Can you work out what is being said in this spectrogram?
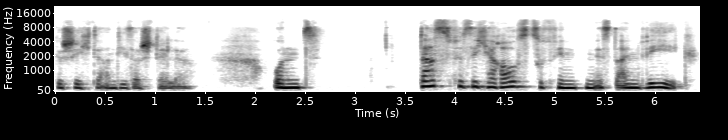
Geschichte an dieser Stelle. Und das für sich herauszufinden, ist ein Weg.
